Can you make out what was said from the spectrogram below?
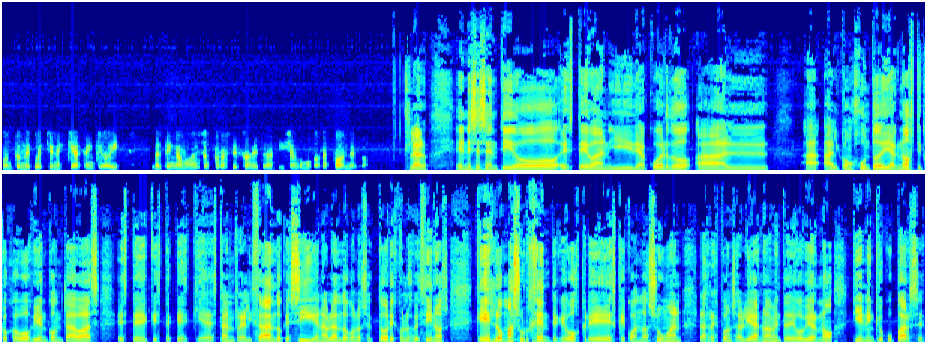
montón de cuestiones que hacen que hoy no tengamos esos procesos de transición como corresponden, ¿no? Claro. En ese sentido, Esteban, y de acuerdo al al conjunto de diagnósticos que vos bien contabas este, que, este, que, están realizando, que siguen hablando con los sectores, con los vecinos, ¿qué es lo más urgente que vos crees que cuando asuman las responsabilidades nuevamente de gobierno tienen que ocuparse?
